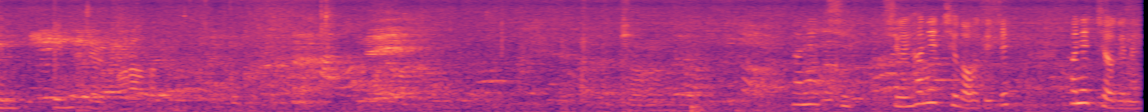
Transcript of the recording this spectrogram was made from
김, 김줄 뭐라고. 현이치. 지금 현이치가 어디지? 현이치 여기네.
